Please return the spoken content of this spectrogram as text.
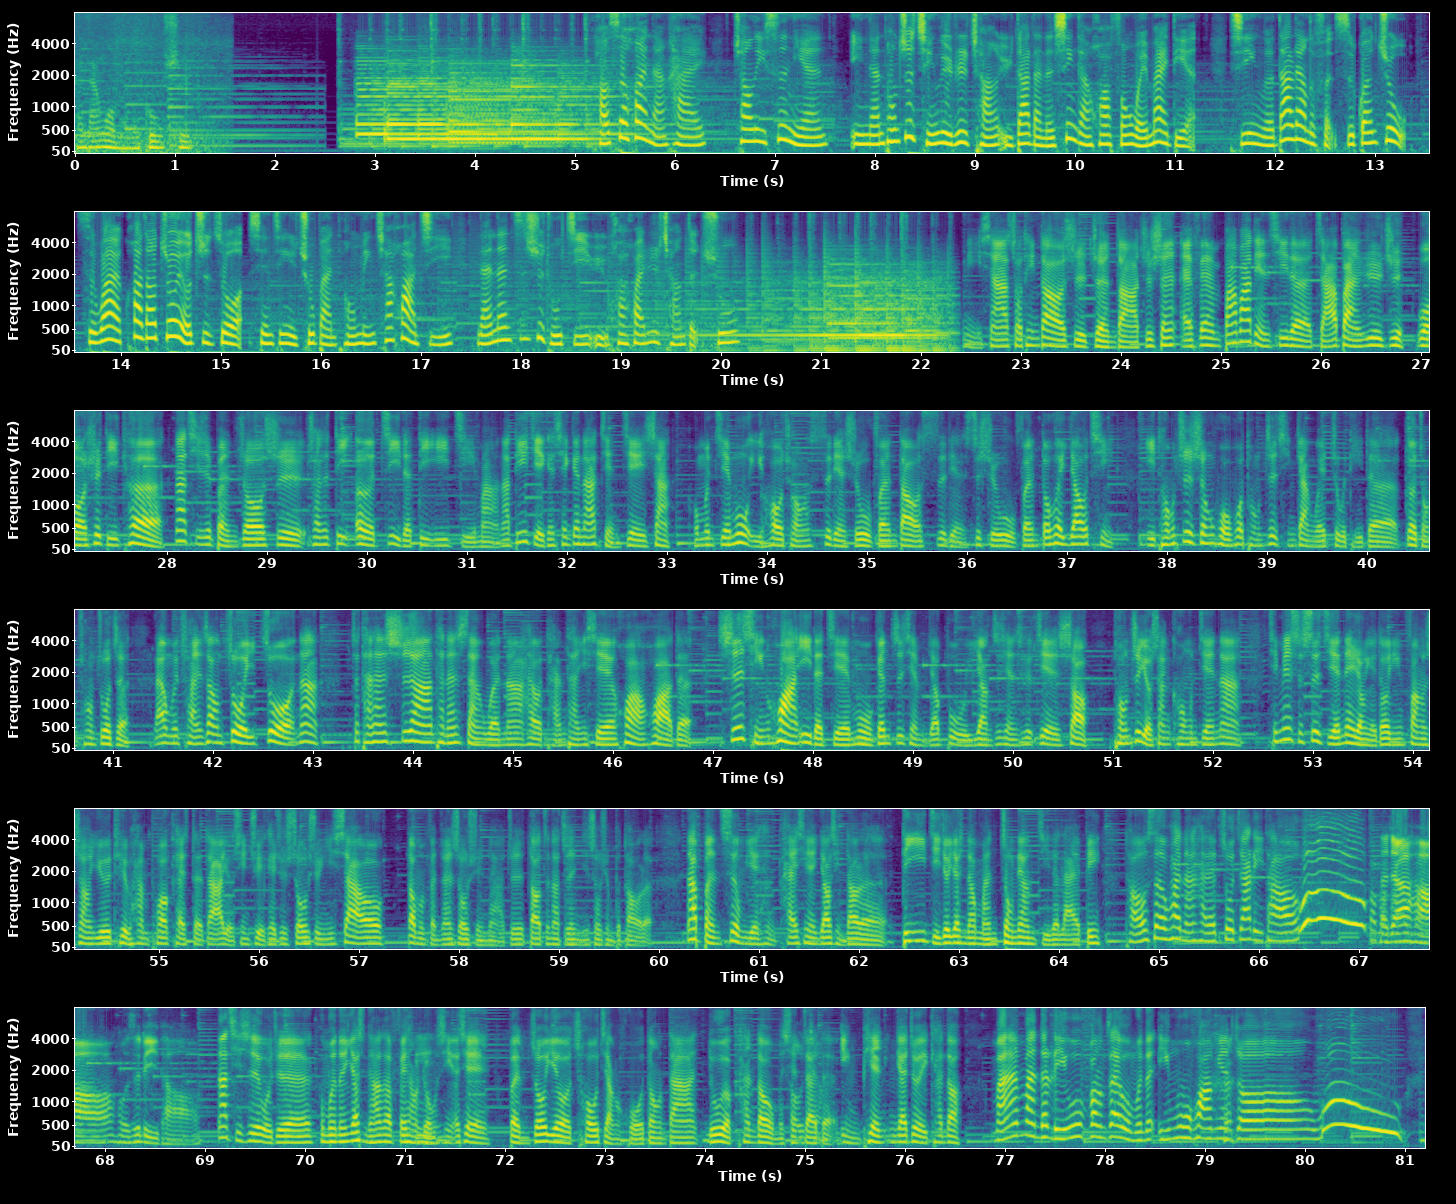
谈谈我们的故事。桃色坏男孩创立四年，以男同志情侣日常与大胆的性感画风为卖点，吸引了大量的粉丝关注。此外，跨刀桌游制作，现今已出版同名插画集《男男姿势图集》与《坏坏日常》等书。你现在收听到的是正大之声 FM 八八点七的甲板日志，我是迪克。那其实本周是算是第二季的第一集嘛？那第一集可以先跟大家简介一下，我们节目以后从四点十五分到四点四十五分都会邀请以同志生活或同志情感为主题的各种创作者来我们船上坐一坐。那就谈谈诗啊，谈谈散文啊，还有谈谈一些画画的诗情画意的节目，跟之前比较不一样。之前是介绍同志友善空间，那前面十四集的内容也都已经放上 YouTube 和 Podcast，大家有兴趣也可以去搜寻一下哦。到我们粉专搜寻啊，就是到正大之声已经搜寻不到了。那本次我们也很开心的邀请到了第一集就邀请到蛮重量级的来宾，桃色坏男孩的作家李桃。大家好，我是李桃。那其实我觉得我们能邀请他，他非常荣幸，嗯、而且本周也有抽奖活动。大家如果有看到我们现在的影片，应该就可以看到满满的礼物放在我们的荧幕画面中。哇！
